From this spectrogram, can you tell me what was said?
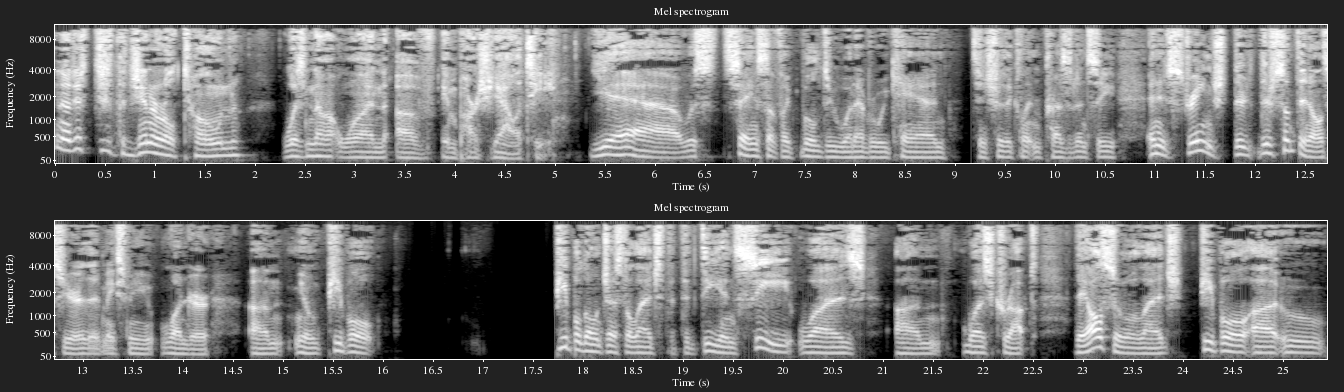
you know, just, just the general tone was not one of impartiality. Yeah, was saying stuff like we'll do whatever we can to ensure the Clinton presidency. And it's strange. There, there's something else here that makes me wonder. Um, you know, people, people don't just allege that the DNC was, um, was corrupt. They also allege people, uh, who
